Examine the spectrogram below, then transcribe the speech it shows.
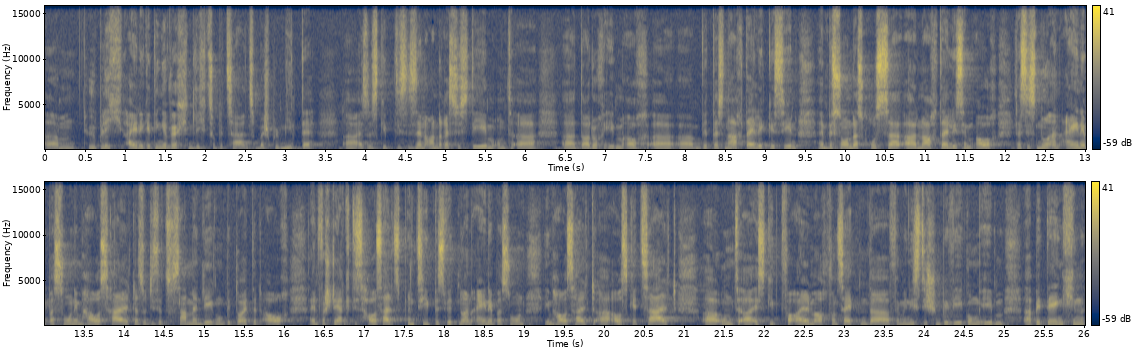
ähm, üblich, einige Dinge wöchentlich zu bezahlen, zum Beispiel Miete. Äh, also es gibt, es ist ein anderes System und äh, äh dadurch eben auch äh, äh, wird das nachteilig gesehen. Ein besonders großer äh, Nachteil ist eben auch, dass es nur an eine Person im Haushalt, also diese Zusammenlegung bedeutet auch ein verstärktes Haushaltsprinzip. Es wird nur an eine Person im Haushalt ausgezahlt und es gibt vor allem auch von Seiten der feministischen Bewegung eben Bedenken,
